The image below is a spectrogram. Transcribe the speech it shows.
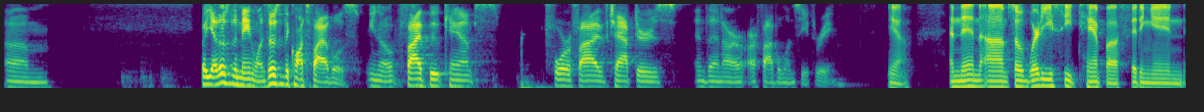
Um, but yeah, those are the main ones. Those are the quantifiables. You know, five boot camps, four or five chapters, and then our our five hundred oh one c three. Yeah. And then, um, so where do you see Tampa fitting in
